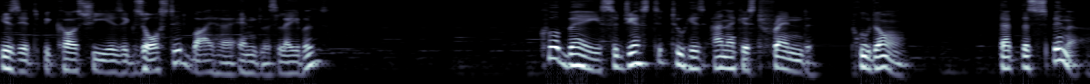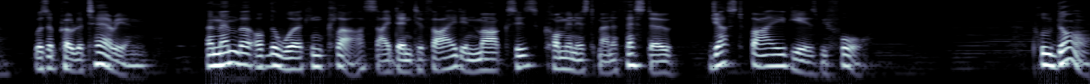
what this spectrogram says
Is it because she is exhausted by her endless labors? Courbet suggested to his anarchist friend, Proudhon, that the spinner was a proletarian, a member of the working class identified in Marx's Communist Manifesto just five years before. Proudhon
